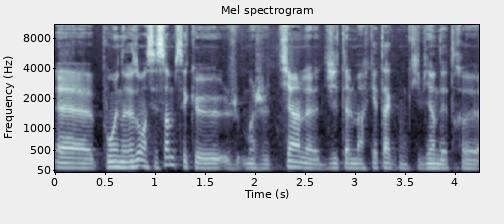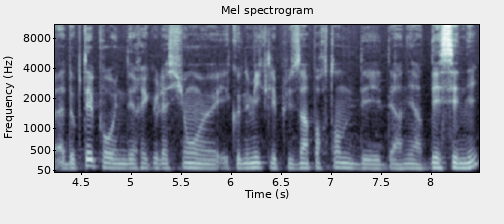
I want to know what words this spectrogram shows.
Euh, pour une raison assez simple, c'est que moi je tiens le Digital Market Act, donc qui vient d'être euh, adopté pour une des régulations euh, économiques les plus importantes des dernières décennies.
